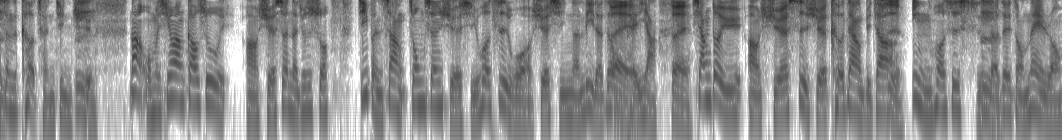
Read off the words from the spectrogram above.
甚至课程进去。那我们希望告诉。啊，学生呢，就是说，基本上终身学习或自我学习能力的这种培养，对，相对于啊学士学科这样比较硬或是死的这种内容，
